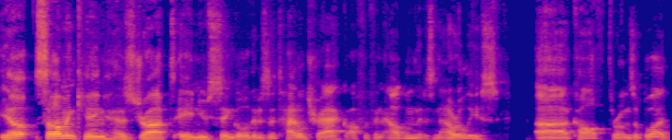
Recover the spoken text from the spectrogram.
Yep, Sullivan King has dropped a new single that is a title track off of an album that is now released uh, called Thrones of Blood.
